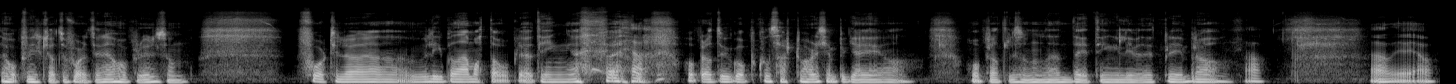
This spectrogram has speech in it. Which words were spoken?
Så jeg håper virkelig at du får det til. Jeg håper du liksom får til å ligge på den matta og oppleve ting. håper at du går på konsert og har det kjempegøy. Og håper at liksom datinglivet ditt blir bra. Ja. ja, det gjør jeg òg.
